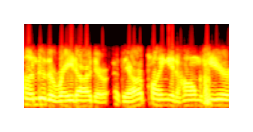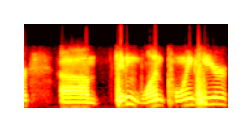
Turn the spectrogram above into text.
under the radar. They're they are playing at home here, um, getting one point here.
